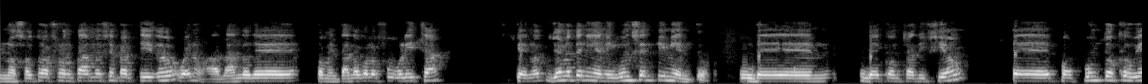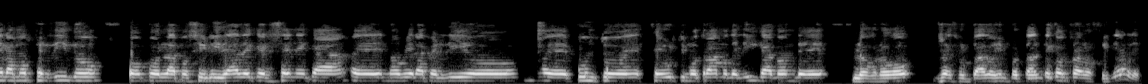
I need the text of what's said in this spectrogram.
nosotros afrontamos ese partido, bueno, hablando de, comentando con los futbolistas, que no, yo no tenía ningún sentimiento de, contradicción eh, por puntos que hubiéramos perdido o por la posibilidad de que el Seneca eh, no hubiera perdido eh, puntos este último tramo de liga donde logró resultados importantes contra los filiales.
